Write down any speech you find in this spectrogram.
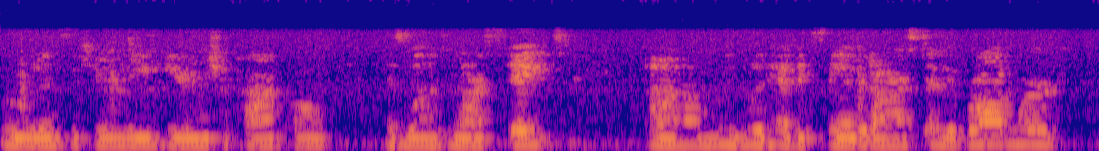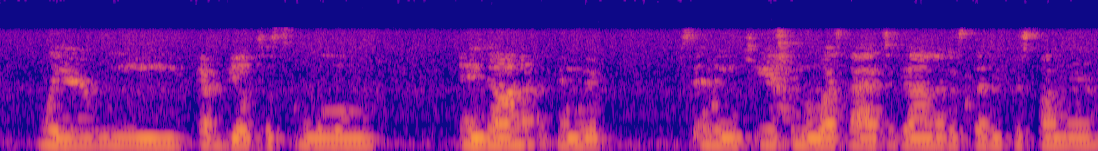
food insecurity here in Chicago as well as in our state. Um, we would have expanded our study abroad work where we have built a school in Ghana and we're sending kids from the west side to Ghana to study for summer.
